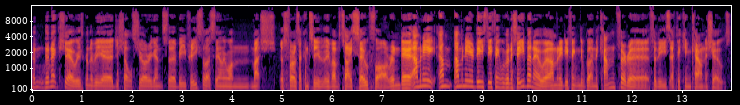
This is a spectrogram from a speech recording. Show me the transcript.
And the next show is going to be uh, Giselle Shaw against uh, Priest. So that's the only one match, as far as I can see, that they've advertised so far. And uh, how many um, how many of these do you think we're going to see, Benno? How many do you think they've got in the can for uh, for these epic encounter shows?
